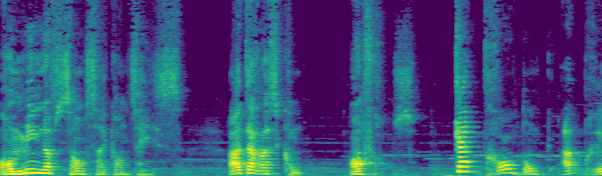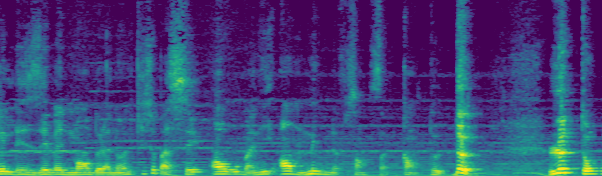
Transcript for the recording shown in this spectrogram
en 1956 à Tarascon, en France. Quatre ans donc après les événements de la nonne qui se passaient en Roumanie en 1952. Le ton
